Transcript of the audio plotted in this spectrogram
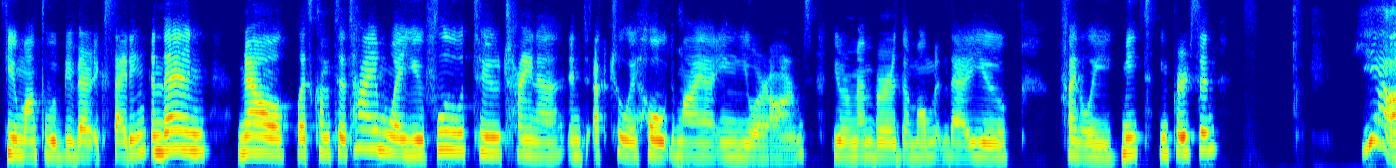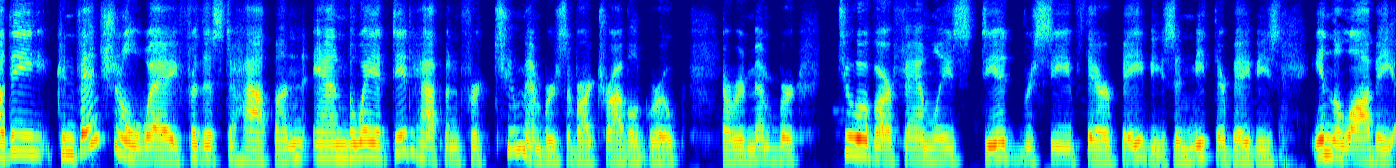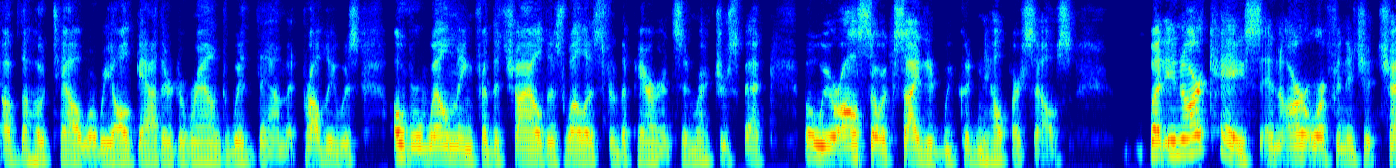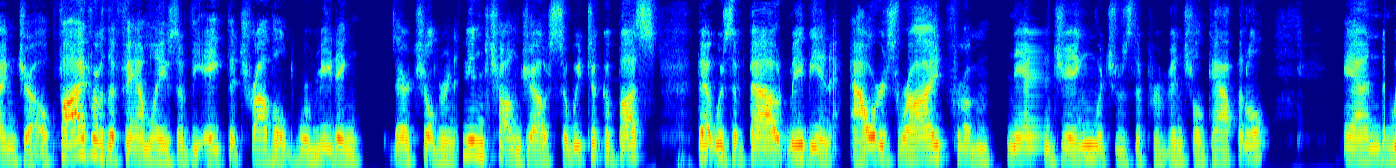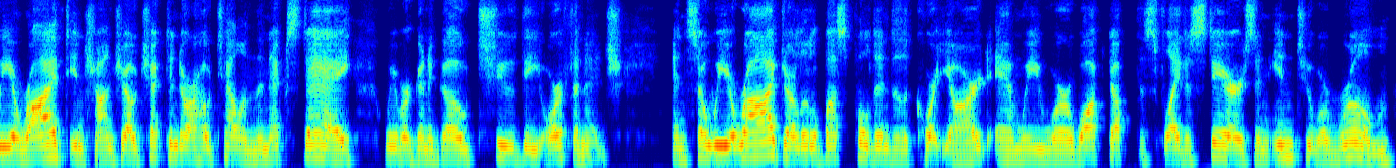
few months would be very exciting. And then now let's come to a time when you flew to China and actually hold Maya in your arms. Do you remember the moment that you finally meet in person? Yeah, the conventional way for this to happen, and the way it did happen for two members of our travel group. I remember two of our families did receive their babies and meet their babies in the lobby of the hotel where we all gathered around with them. It probably was overwhelming for the child as well as for the parents in retrospect, but we were all so excited we couldn't help ourselves. But in our case, in our orphanage at Changzhou, five of the families of the eight that traveled were meeting their children in Changzhou. So we took a bus that was about maybe an hour's ride from Nanjing, which was the provincial capital. And we arrived in Changzhou, checked into our hotel, and the next day we were going to go to the orphanage. And so we arrived, our little bus pulled into the courtyard, and we were walked up this flight of stairs and into a room.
